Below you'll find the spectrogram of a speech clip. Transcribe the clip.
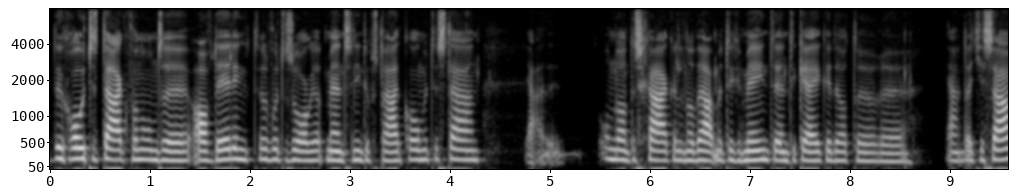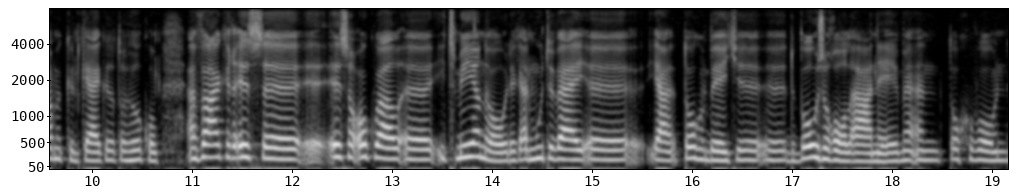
de grootste taak van onze afdeling. Ervoor te zorgen dat mensen niet op straat komen te staan. Ja, om dan te schakelen inderdaad met de gemeente en te kijken dat er ja, dat je samen kunt kijken dat er hulp komt. En vaker is, uh, is er ook wel uh, iets meer nodig. En moeten wij uh, ja, toch een beetje de boze rol aannemen en toch gewoon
